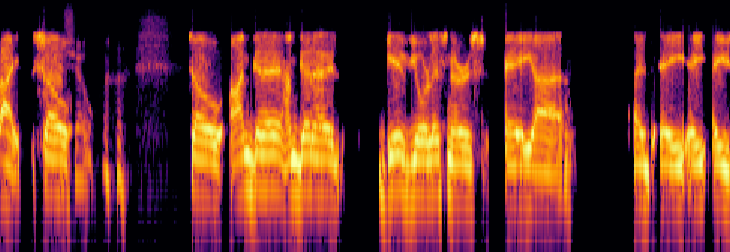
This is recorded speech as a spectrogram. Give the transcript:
Right. So show. So I'm gonna I'm gonna give your listeners a uh, a, a, a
